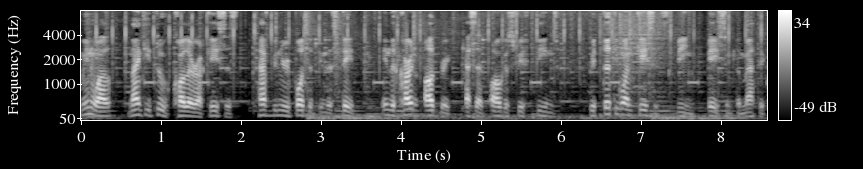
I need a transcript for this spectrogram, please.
Meanwhile, 92 cholera cases have been reported in the state in the current outbreak as at August 15th, with 31 cases being asymptomatic.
